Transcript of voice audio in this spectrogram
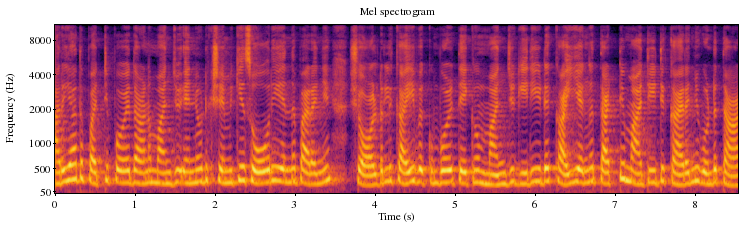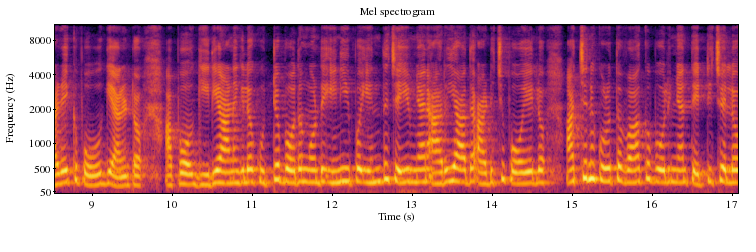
അറിയാതെ പറ്റിപ്പോയതാണ് മഞ്ജു. എന്നോട് ക്ഷമിക്കുക സോറി എന്ന് പറഞ്ഞ് ഷോൾഡറിൽ കൈ വെക്കുമ്പോഴത്തേക്കും മഞ്ജു ഗിരിയുടെ കൈ അങ്ങ് തട്ടി മാറ്റിയിട്ട് കരഞ്ഞുകൊണ്ട് താഴേക്ക് പോവുകയാണ് കേട്ടോ. അപ്പോൾ ഗിരി ആണെങ്കിലോ കുറ്റബോധം കൊണ്ട് ഇനിയിപ്പോൾ എന്ത് ചെയ്യും? ഞാൻ അറിയാതെ അടിച്ചു പോയല്ലോ. അച്ഛന് കൊടുത്ത വാക്ക് പോലും ഞാൻ തെറ്റിച്ചല്ലോ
